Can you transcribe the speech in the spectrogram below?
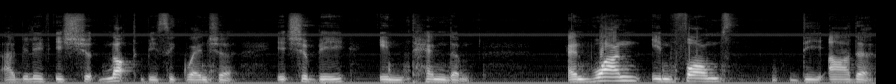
I believe it should not be sequential. It should be in tandem. And one informs the other.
